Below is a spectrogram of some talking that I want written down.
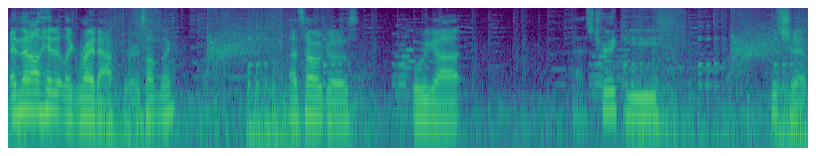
And then I'll hit it like right after or something. That's how it goes. What we got? That's tricky. Good shit.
